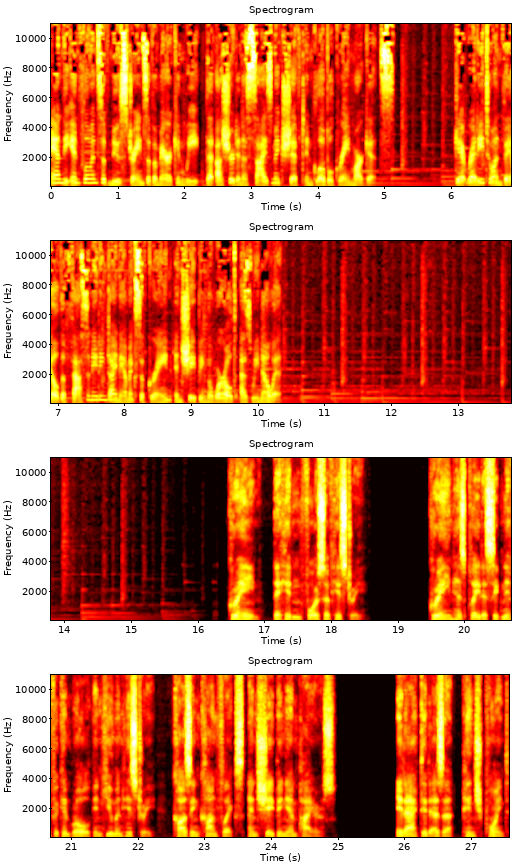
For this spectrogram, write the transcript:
and the influence of new strains of American wheat that ushered in a seismic shift in global grain markets. Get ready to unveil the fascinating dynamics of grain in shaping the world as we know it. Grain, the hidden force of history. Grain has played a significant role in human history, causing conflicts and shaping empires. It acted as a pinch point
